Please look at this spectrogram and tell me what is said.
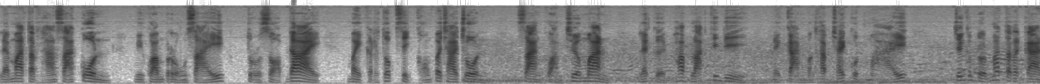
และมาตรฐานสากล มีความโปร่งใส ตรวจสอบได้ ไม่กระทบสิทธิของประชาชน สร้างความเชื่อมั่น และเกิดภาพลักษณ์ที่ดีในการบังคับใช้กฎหมาย จึงกำหนดมาตรการ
